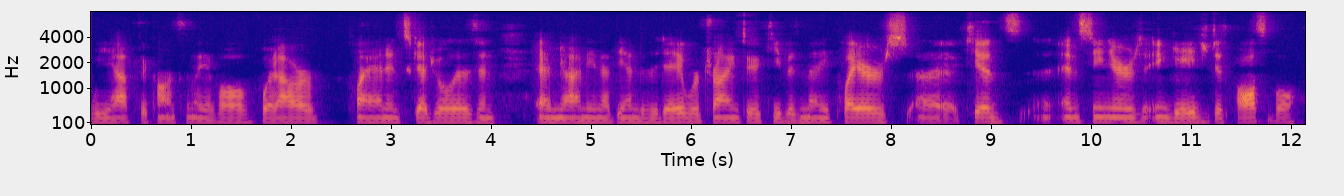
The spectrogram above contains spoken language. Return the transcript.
we have to constantly evolve what our plan and schedule is. And, and I mean, at the end of the day, we're trying to keep as many players, uh, kids and seniors engaged as possible.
